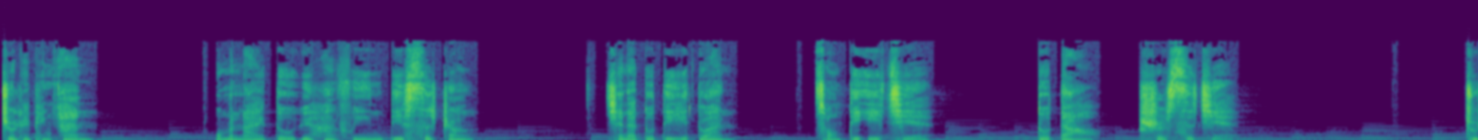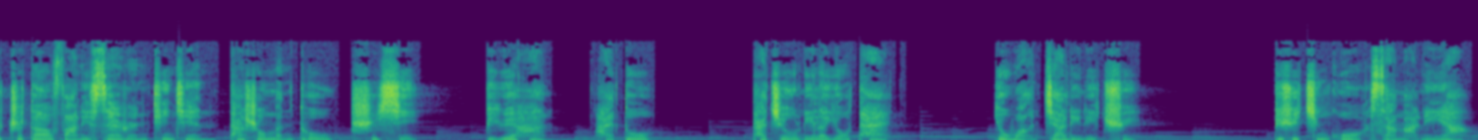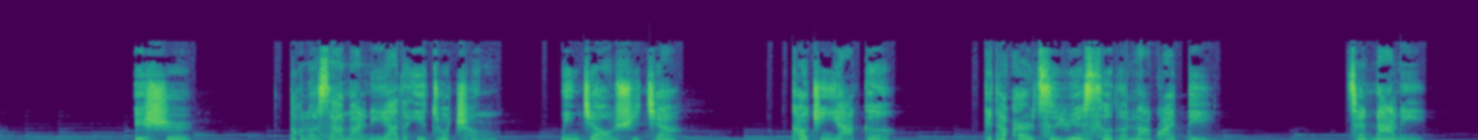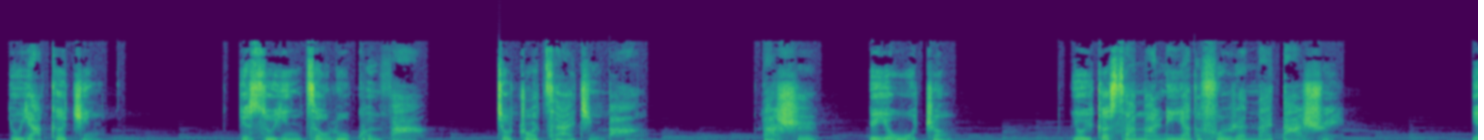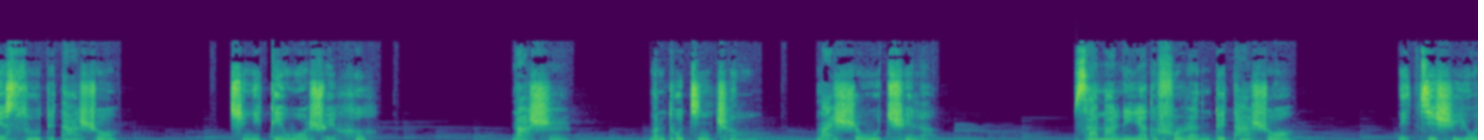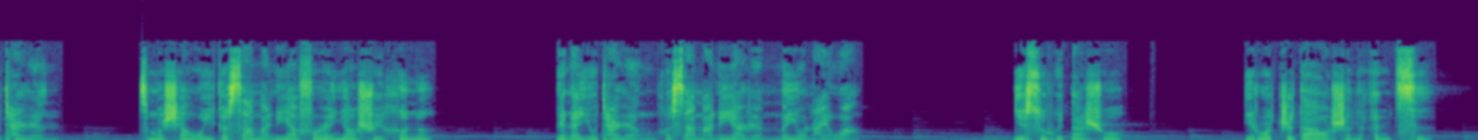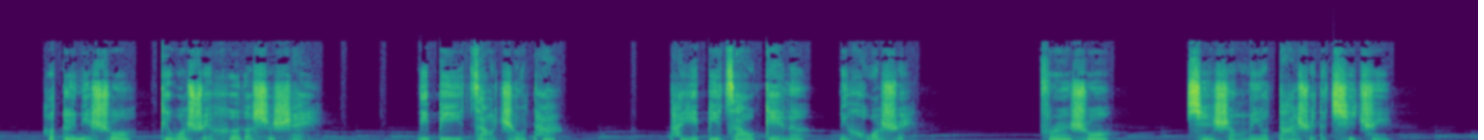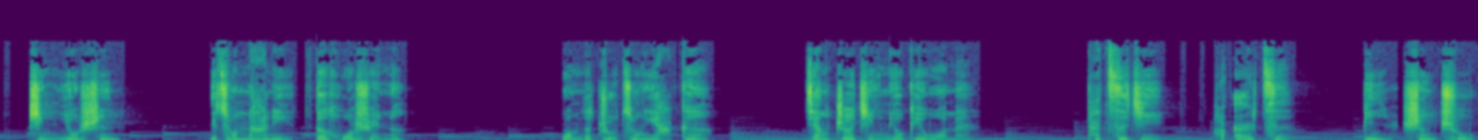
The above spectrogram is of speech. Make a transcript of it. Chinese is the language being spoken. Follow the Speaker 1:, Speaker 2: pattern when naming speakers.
Speaker 1: 主内平安，我们来读约翰福音第四章。先来读第一段，从第一节读到十四节。主知道法利赛人听见他收门徒施洗比约翰还多，他就离了犹太，又往加利利去，必须经过撒玛利亚。于是，到了撒玛利亚的一座城，名叫叙加，靠近雅各给他儿子约瑟的那块地，在那里有雅各井。耶稣因走路困乏，就坐在井旁。那时约有五正，有一个撒玛利亚的妇人来打水。耶稣对他说。请你给我水喝。那时，门徒进城买食物去了。撒玛利亚的妇人对他说：“你既是犹太人，怎么向我一个撒玛利亚妇人要水喝呢？”原来犹太人和撒玛利亚人没有来往。耶稣回答说：“你若知道神的恩赐，和对你说。”给我水喝的是谁？你必早求他，他也必早给了你活水。夫人说：“先生没有打水的器具，井又深，你从哪里得活水呢？”我们的祖宗雅各将这井留给我们，他自己和儿子并牲畜。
